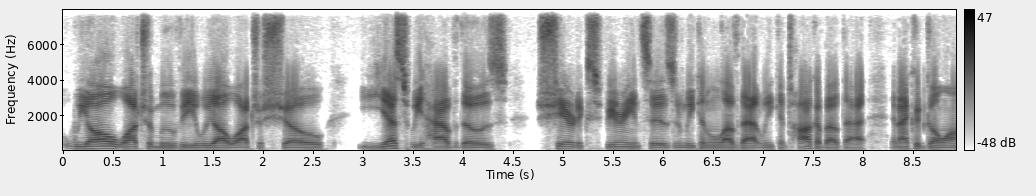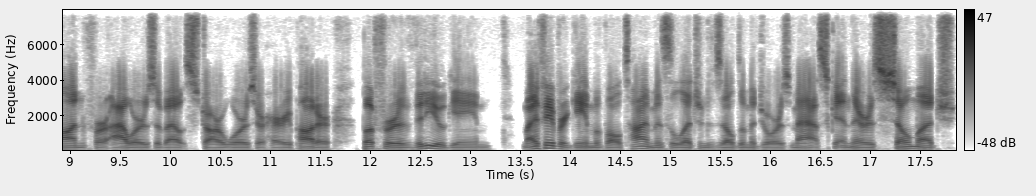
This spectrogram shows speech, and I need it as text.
we all watch a movie, we all watch a show, yes, we have those shared experiences and we can love that and we can talk about that. And I could go on for hours about Star Wars or Harry Potter. But for a video game, my favorite game of all time is The Legend of Zelda Majora's Mask. And there is so much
